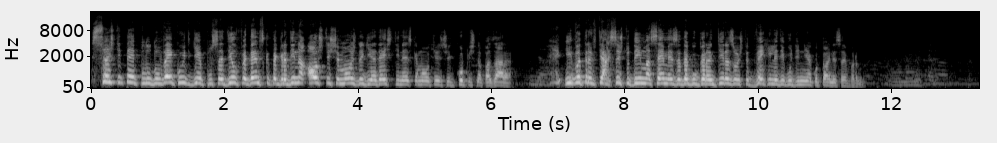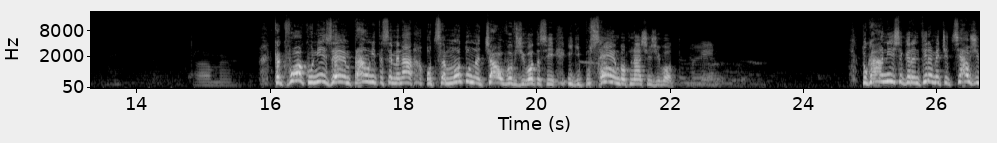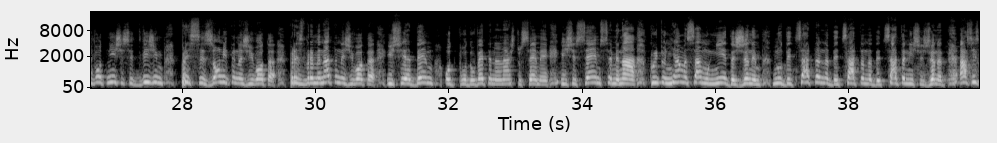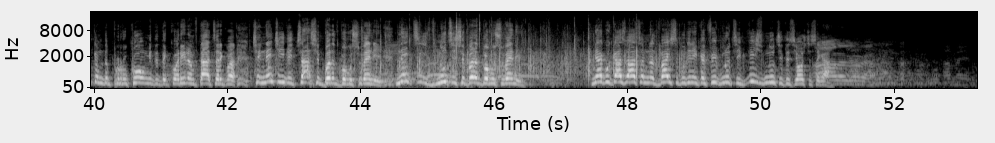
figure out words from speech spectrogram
същите плодове, които ги е посадил в Едемската градина, още ще можеш да ги ядеш ти днеска, може да си ги купиш на пазара. И вътре в тях също да има семе, за да го гарантира за още 2000 години, ако той не се върне. Какво ако ние вземем правилните семена от самото начало в живота си и ги посеем в нашия живот? Тогава ние ще гарантираме, че цял живот ние ще се движим през сезоните на живота, през времената на живота и ще ядем от плодовете на нашето семе и ще сеем семена, които няма само ние да жънем, но децата на децата на децата ни ще жънат. Аз искам да пророкувам и да декларирам в тази църква, че не че и деца ще бъдат благословени, не че и внуци ще бъдат благословени. Някой казва, аз съм на 20 години, какви внуци? Виж внуците си още сега.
